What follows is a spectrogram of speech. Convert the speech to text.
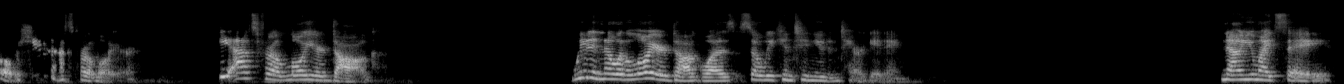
oh, he didn't ask for a lawyer. He asked for a lawyer dog. We didn't know what a lawyer dog was, so we continued interrogating. Now you might say,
